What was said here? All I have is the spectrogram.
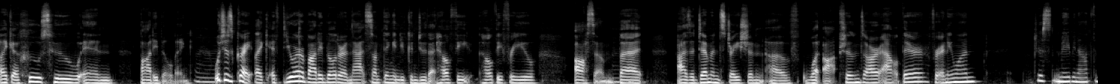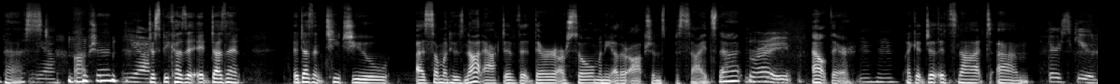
like a who's who in bodybuilding, which is great. Like if you're a bodybuilder and that's something and you can do that healthy healthy for you, awesome. But as a demonstration of what options are out there for anyone, just maybe not the best Yeah. option. Yeah. Just because it, it doesn't it doesn't teach you as someone who's not active that there are so many other options besides that Right. out there. Mm-hmm. Like it just it's not um Very skewed.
